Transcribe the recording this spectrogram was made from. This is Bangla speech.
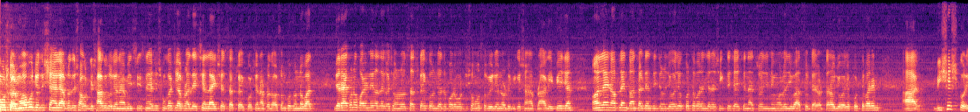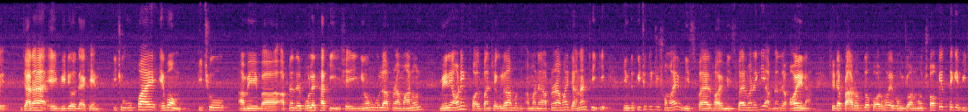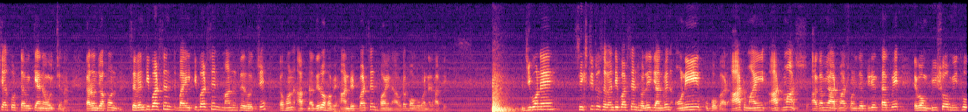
নমস্কার মহাবুর জ্যোতিষ চ্যানেলে আপনাদের সকলকে স্বাগত জানাই। আমি শ্রী স্নেহাশিস মুখার্জি, আপনারা দেখছেন লাইক, শেয়ার, সাবস্ক্রাইব করছেন। আপনাদের অসংখ্য ধন্যবাদ। যারা এখনও করেননি, তাদের কাছে অনুরোধ, সাবস্ক্রাইব করুন যাতে পরবর্তী সমস্ত ভিডিও নোটিফিকেশান আপনারা আগেই পেয়ে যান। অনলাইন, অফলাইন কনসালটেন্সির জন্য যোগাযোগ করতে পারেন। যারা শিখতে চাইছেন অ্যাস্ট্রোলজি নিউমোলজি বাস্তু ট্যারট তারাও যোগাযোগ করতে পারেন। আর বিশেষ করে যারা এই ভিডিও দেখেন, কিছু উপায় এবং কিছু আমি বা আপনাদের বলে থাকি, সেই নিয়মগুলো আপনারা মানুন। মেনে অনেক ফল পান, সেগুলো মানে আপনারা আমায় জানান ঠিকই, কিন্তু কিছু কিছু সময় মিসফায়ার হয়। মিসফায়ার মানে কি? আপনাদের হয় না। সেটা প্রারব্ধ কর্ম এবং জন্ম ছকের থেকে বিচার করতে হবে কেন হচ্ছে না? কারণ যখন সেভেন্টি পার্সেন্ট বা এইট্টি পার্সেন্ট মানুষদের হচ্ছে, তখন আপনাদেরও হবে। হান্ড্রেড পার্সেন্ট হয় না, ওটা ভগবানের হাতে। জীবনে সিক্সটি টু সেভেন্টি পার্সেন্ট হলেই জানবেন অনেক উপকার। আট মাই, আট মাস, আগামী আট মাস শনিদেব ডিরেক্ট থাকবে এবং বিষ মিথু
